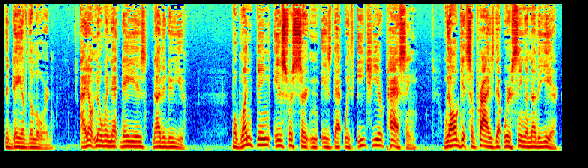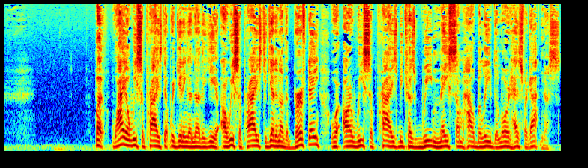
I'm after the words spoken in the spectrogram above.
the day of the Lord. I don't know when that day is, neither do you. But one thing is for certain is that with each year passing, we all get surprised that we're seeing another year. But why are we surprised that we're getting another year? Are we surprised to get another birthday? Or are we surprised because we may somehow believe the Lord has forgotten us?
